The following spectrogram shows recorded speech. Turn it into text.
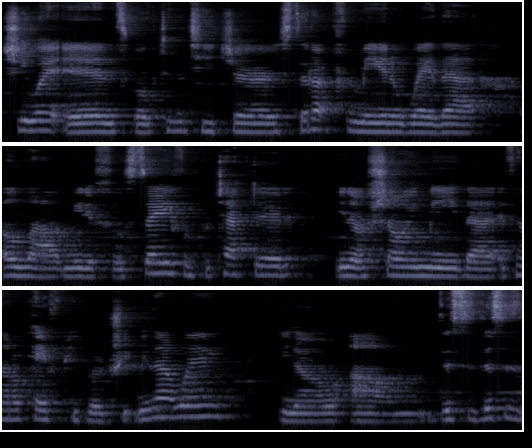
she went in, spoke to the teacher, stood up for me in a way that allowed me to feel safe and protected, you know, showing me that it's not okay for people to treat me that way. You know, um, this is this is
